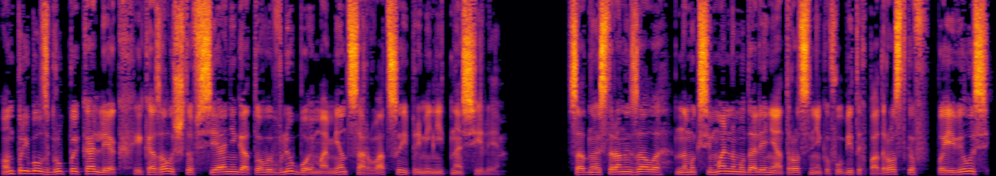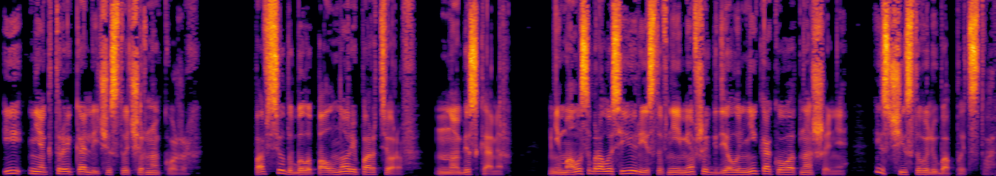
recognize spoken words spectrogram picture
Он прибыл с группой коллег, и казалось, что все они готовы в любой момент сорваться и применить насилие. С одной стороны зала, на максимальном удалении от родственников убитых подростков, появилось и некоторое количество чернокожих. Повсюду было полно репортеров, но без камер. Немало собралось и юристов, не имевших к делу никакого отношения, из чистого любопытства.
